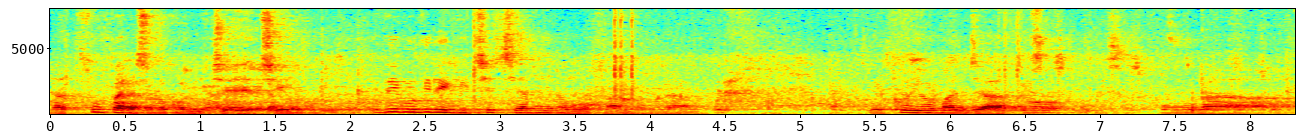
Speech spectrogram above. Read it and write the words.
la zuppa, era solo con i ceci. E devo dire che i ceci a me non mi fanno grande. Per cui ho mangiato una.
